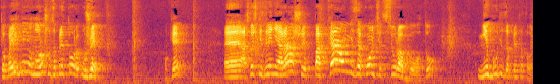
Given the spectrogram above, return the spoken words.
то по их мнению он нарушил запрет Торы уже. Окей? Э, а с точки зрения Раши, пока он не закончит всю работу, не будет запрета Торы.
